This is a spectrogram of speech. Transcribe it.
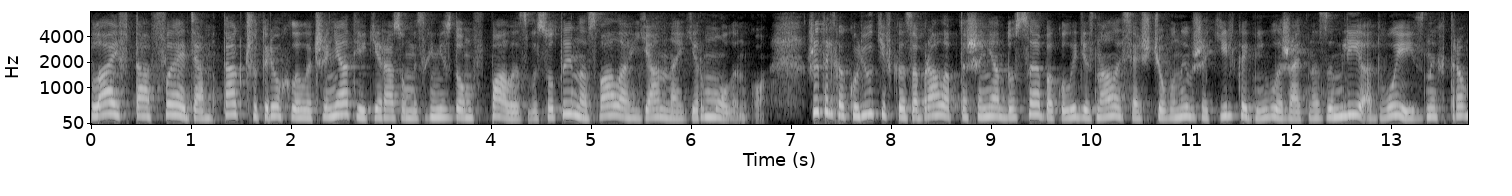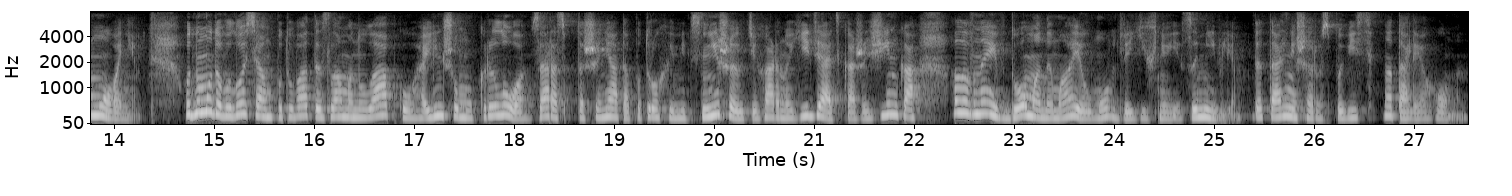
Лайф та Федя. Так чотирьох лелеченят, які разом із гніздом впали з висоти, назвала Янна Єрмоленко. Жителька Колюківки забрала пташенят до себе, коли дізналася, що вони вже кілька днів лежать на землі, а двоє із них травмовані. Одному довелося ампутувати зламану лапку, а іншому крило. Зараз пташенята потрохи міцнішають і гарно їдять, каже жінка, але в неї вдома немає умов для їхньої зимівлі. Детальніше розповість Наталія Гоман.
